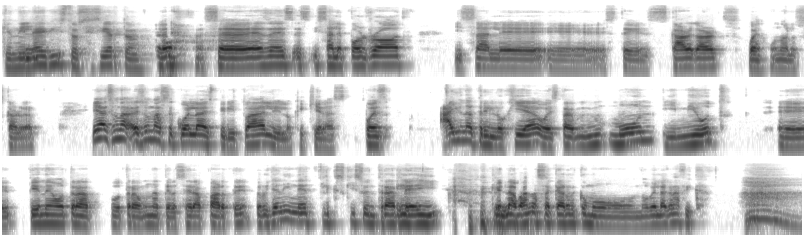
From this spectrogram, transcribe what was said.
Que ni la he visto, sí es cierto. y sale Paul Roth, y sale eh, este Scargard, bueno, uno de los Scargard. Y es una, es una secuela espiritual y lo que quieras. Pues hay una trilogía, o esta Moon y Mute, eh, tiene otra, otra, una tercera parte, pero ya ni Netflix quiso entrarle ahí, que la van a sacar como novela gráfica.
